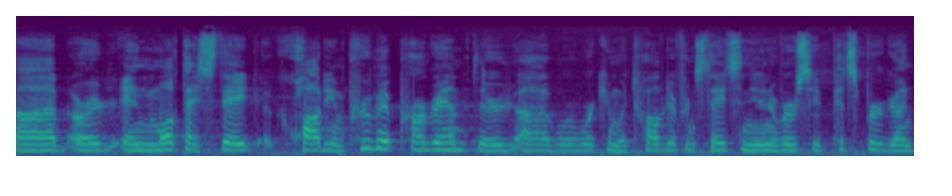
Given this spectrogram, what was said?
uh, or in multi-state quality improvement program. Uh, we're working with 12 different states and the University of Pittsburgh on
